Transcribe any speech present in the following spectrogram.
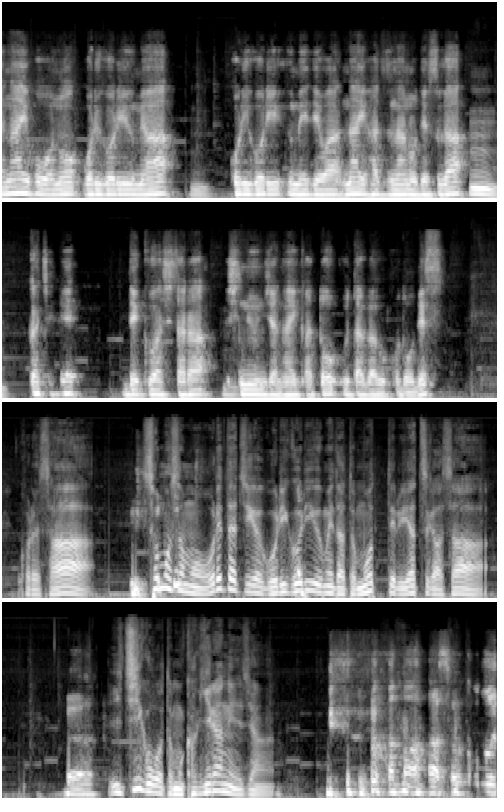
ゃない方のゴリゴリ梅は。ゴリゴリ梅ではないはずなのですが、うん。ガチで出くわしたら死ぬんじゃないかと疑うほどです。これさ、そもそも俺たちがゴリゴリ梅だと思ってるやつがさ、1号とも限らねえじゃん。そこを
